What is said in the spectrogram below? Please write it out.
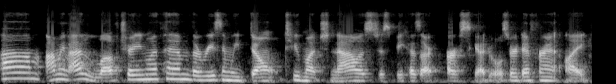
Um, I mean, I love training with him. The reason we don't too much now is just because our, our schedules are different. Like,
